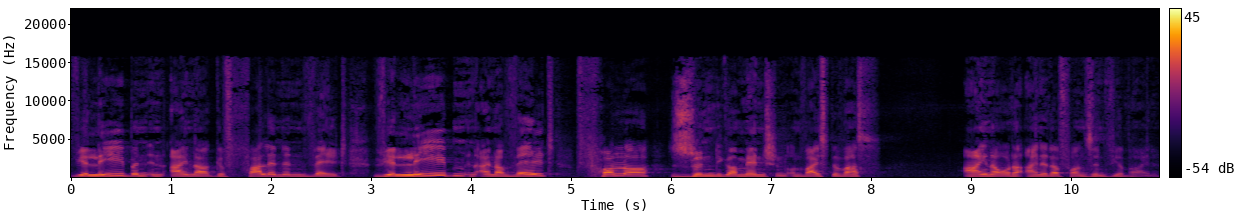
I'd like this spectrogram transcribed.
Wir leben in einer gefallenen Welt. Wir leben in einer Welt voller sündiger Menschen. Und weißt du was? Einer oder eine davon sind wir beide.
